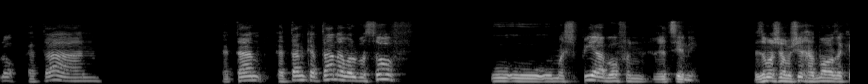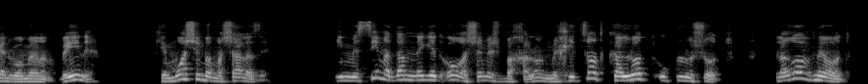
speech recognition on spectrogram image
לא, קטן, קטן, קטן קטן, אבל בסוף הוא, הוא, הוא משפיע באופן רציני. וזה מה שממשיך אדמו"ר הזקן ואומר לנו. והנה, כמו שבמשל הזה, אם משים אדם נגד אור השמש בחלון, מחיצות קלות וקלושות, לרוב מאוד,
